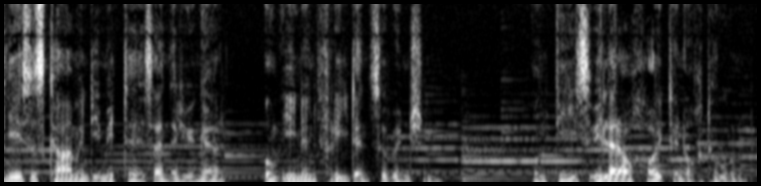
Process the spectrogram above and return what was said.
Jesus kam in die Mitte seiner Jünger, um ihnen Frieden zu wünschen, und dies will er auch heute noch tun.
